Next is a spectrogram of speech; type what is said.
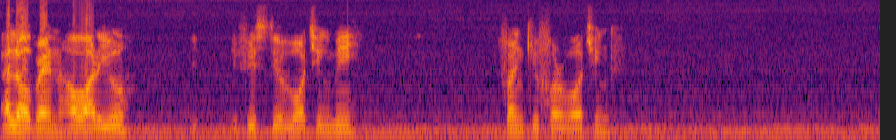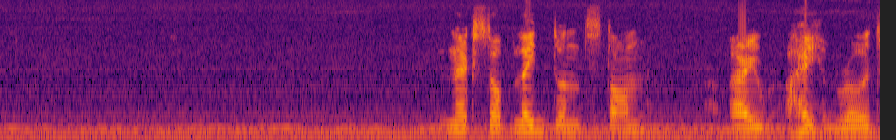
Hello Ben, how are you? If you're still watching me, thank you for watching. Next stop, Stone. I I rode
